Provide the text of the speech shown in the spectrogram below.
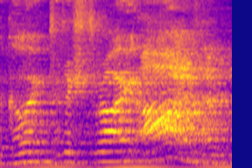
We're going to destroy all of them.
